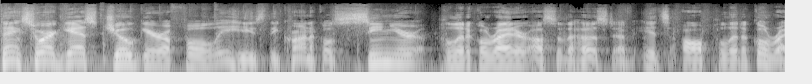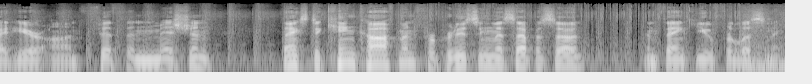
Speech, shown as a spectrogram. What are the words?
Thanks to our guest, Joe Garofoli. He's the Chronicle's senior political writer, also the host of It's All Political right here on Fifth and Mission. Thanks to King Kaufman for producing this episode, and thank you for listening.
